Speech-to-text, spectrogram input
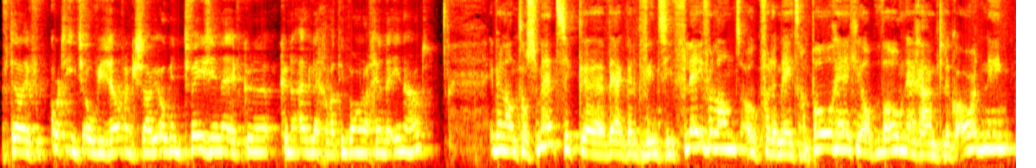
Vertel even kort iets over jezelf. En zou je ook in twee zinnen even kunnen, kunnen uitleggen wat die Woonagenda inhoudt? Ik ben Anton Smets, ik uh, werk bij de provincie Flevoland, ook voor de metropoolregio op woon- en ruimtelijke ordening.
